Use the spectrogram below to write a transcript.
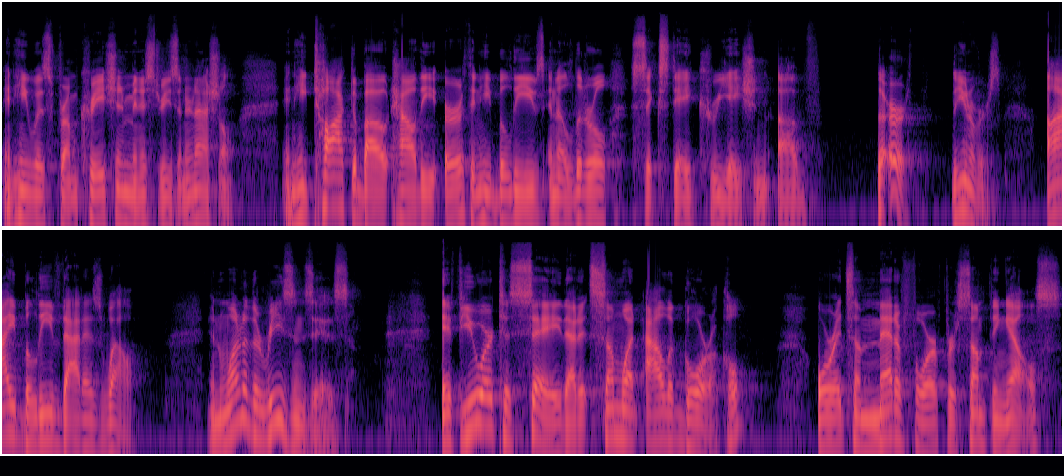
and he was from Creation Ministries International. And he talked about how the earth, and he believes in a literal six day creation of the earth, the universe. I believe that as well. And one of the reasons is if you are to say that it's somewhat allegorical or it's a metaphor for something else,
